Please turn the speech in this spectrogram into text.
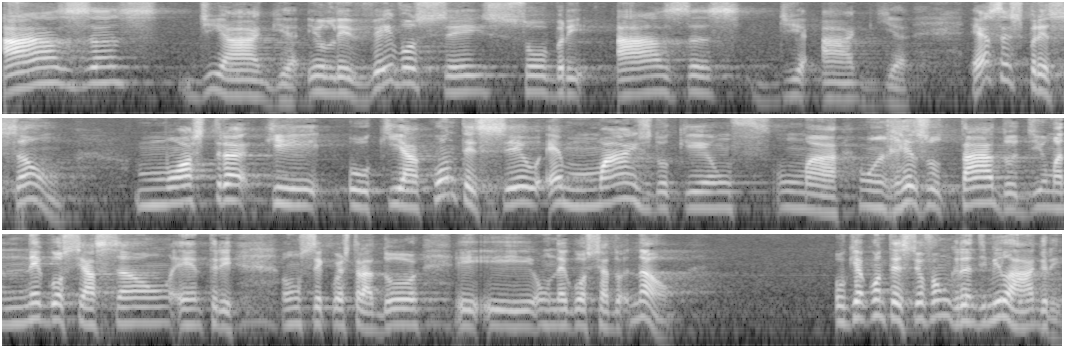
asas de águia. Eu levei vocês sobre asas de águia. Essa expressão mostra que o que aconteceu é mais do que um, uma, um resultado de uma negociação entre um sequestrador e, e um negociador. Não. O que aconteceu foi um grande milagre.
